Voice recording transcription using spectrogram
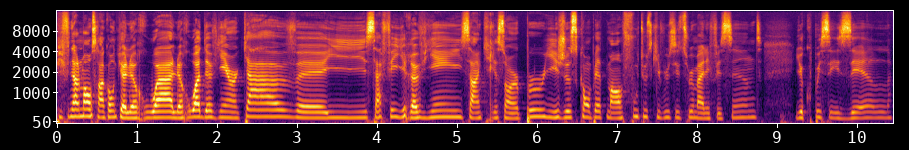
Puis finalement, on se rend compte que le roi, le roi devient un cave, euh, il- sa fille revient, il s'en crisse un peu, il est juste complètement fou, tout ce qu'il veut, c'est tuer Maleficent. Il a coupé ses ailes.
